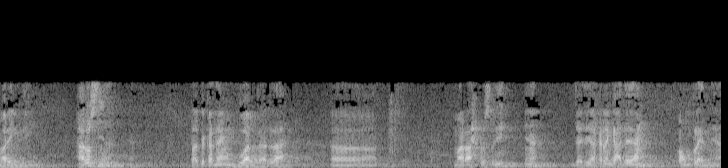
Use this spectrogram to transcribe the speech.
Maringgi. Harusnya. Ya. Tapi karena yang buat adalah uh, marah Rusli ya. Jadi akhirnya nggak ada yang komplain ya.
